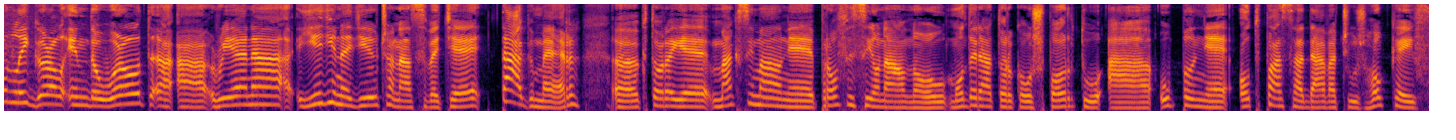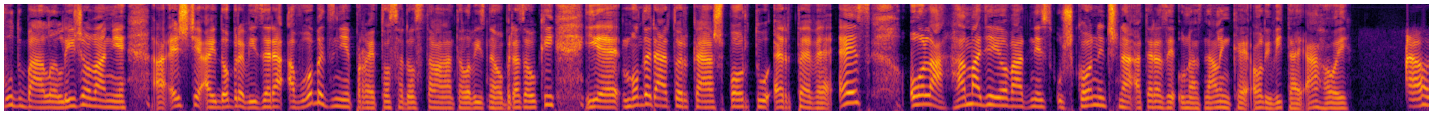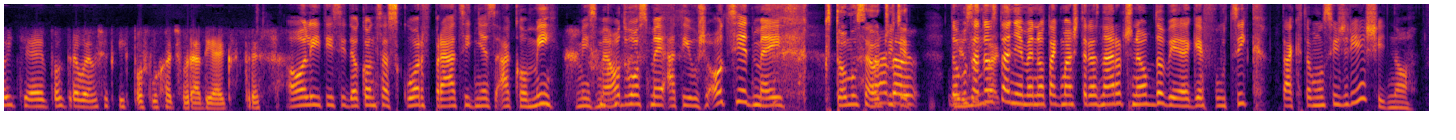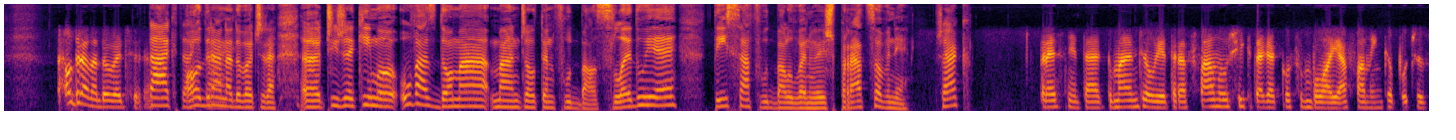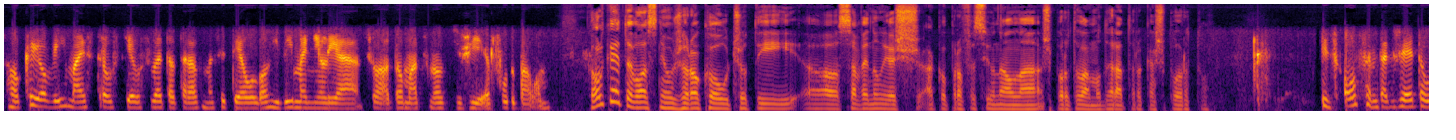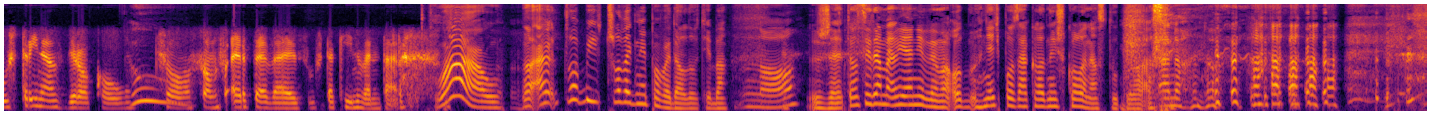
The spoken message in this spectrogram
only girl in the world a, a Rihanna, jediné dievča na svete, takmer, e, ktoré je maximálne profesionálnou moderátorkou športu a úplne od pása dáva či už hokej, futbal, lyžovanie a ešte aj dobre vyzerá a vôbec nie preto sa dostala na televízne obrazovky. Je moderátorka športu RTVS. Ola Hamadejová dnes už konečná a teraz je u nás na linke. Oli, vitaj, ahoj. Ahojte, pozdravujem všetkých posluchačov Radia Express. Oli, ty si dokonca skôr v práci dnes ako my. My sme od 8 a ty už od 7. K tomu sa určite... K tomu sa dostaneme, no tak máš teraz náročné obdobie, ak je fúcik, tak to musíš riešiť, no. Od rána do večera. Tak, tak, Od tak. rána do večera. E, Čiže kým u vás doma manžel ten futbal sleduje, ty sa futbalu venuješ pracovne. Však? Presne tak. Manžel je teraz fanúšik, tak ako som bola ja faninka počas hokejových majstrovstiev sveta. Teraz sme si tie úlohy vymenili a celá domácnosť žije futbalom. Koľko je to vlastne už rokov, čo ty uh, sa venuješ ako profesionálna športová moderátorka športu? 2008, takže je to už 13 rokov, čo som v RTVS, už taký inventár. Wow! No a to by človek nepovedal do teba. No, Že to si tam, ja neviem, od, hneď po základnej škole nastúpila asi. áno, áno.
